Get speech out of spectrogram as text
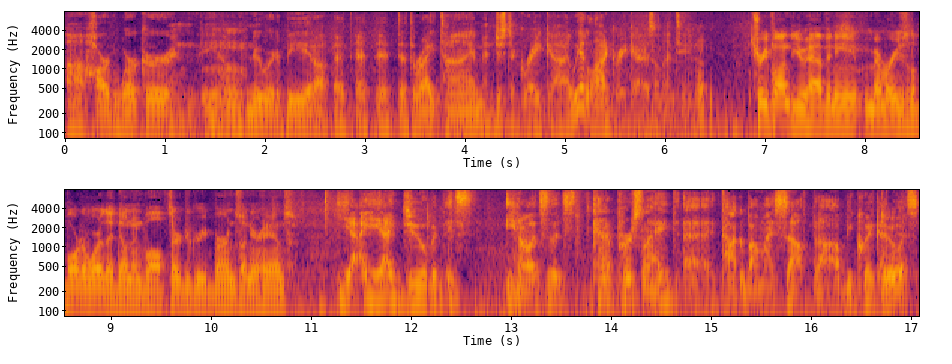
uh, hard worker, and you know Mm-hmm. knew where to be at, at, at, at the right time, and just a great guy. We had a lot of great guys on that team. Trefon, do you have any memories of the border war that don't involve third degree burns on your hands? Yeah, yeah, I do, but it's you know it's it's kind of personal. I hate to uh, talk about myself, but I'll, I'll be quick Do on it. this.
